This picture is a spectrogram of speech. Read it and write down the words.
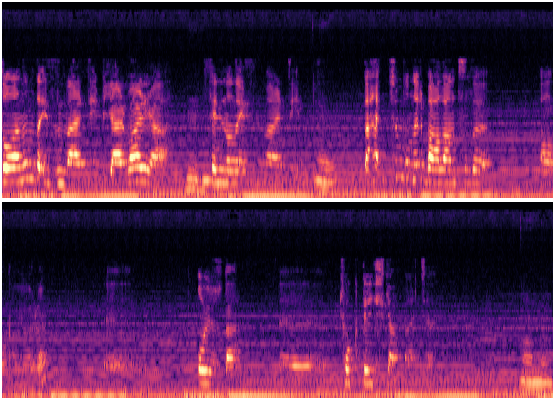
doğanın da izin verdiği bir yer var ya, Hı hı. senin ona izin verdiğin. Evet. Ben tüm bunları bağlantılı algılıyorum. Ee, o yüzden e, çok değişken bence. Anladım.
